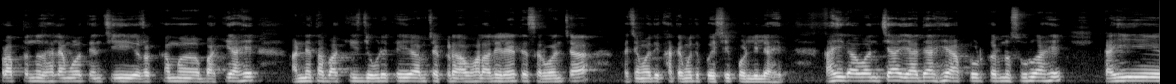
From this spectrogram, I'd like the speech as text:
प्राप्त न झाल्यामुळं त्यांची रक्कम बाकी आहे. अन्यथा बाकी जेवढे काही आमच्याकडे अहवाल आलेले आहेत ते सर्वांच्या ह्याच्यामध्ये खात्यामध्ये पैसे पडलेले आहेत. काही गावांच्या याद्या हे अपलोड करणं सुरू आहे. काही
